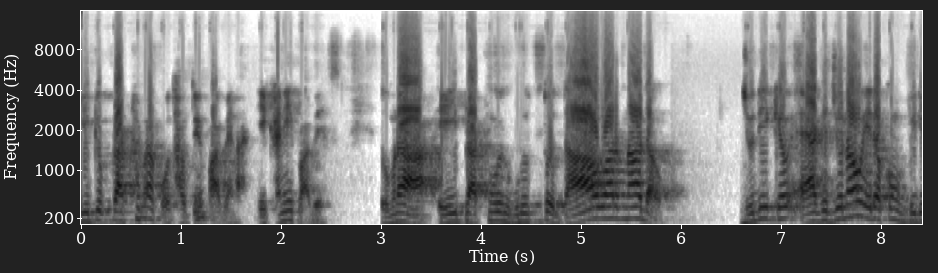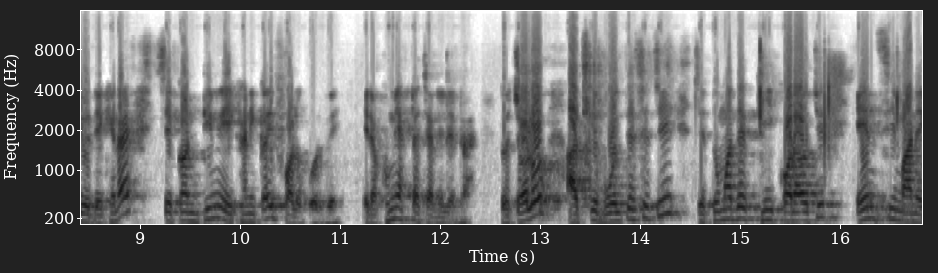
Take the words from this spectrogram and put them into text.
ইউটিউব প্ল্যাটফর্মে আর কোথাও তুমি পাবে না, এখানেই পাবে। তোমরা এই প্ল্যাটফর্মে গুরুত্ব দাও আর না দাও, যদি কেউ একজনাও এরকম ভিডিও দেখে নেয়, সে কন্টিনিউ এখানকাই ফলো করবে। এরকমই একটা চ্যানেল এটা। তো চলো, আজকে বলতে এসেছি যে তোমাদের কি করা উচিত। এনসি মানে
